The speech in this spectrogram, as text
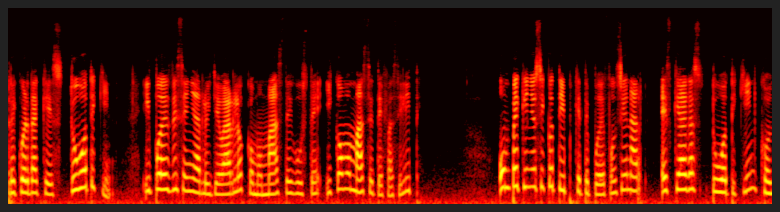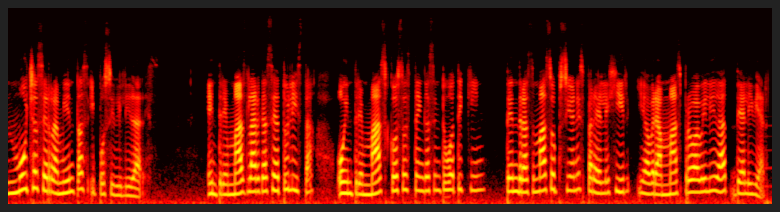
Recuerda que es tu botiquín y puedes diseñarlo y llevarlo como más te guste y como más se te facilite. Un pequeño psicotip que te puede funcionar es que hagas tu botiquín con muchas herramientas y posibilidades. Entre más larga sea tu lista o entre más cosas tengas en tu botiquín, tendrás más opciones para elegir y habrá más probabilidad de aliviarte.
